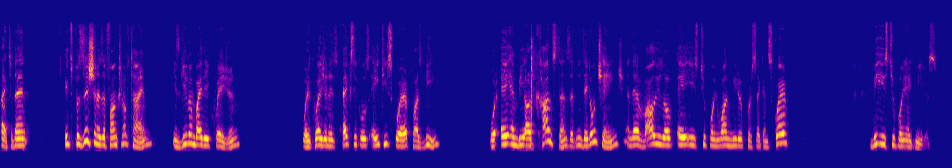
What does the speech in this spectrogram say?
All right, so then its position as a function of time is given by the equation, where equation is x equals at squared plus b, where a and b are constants, that means they don't change, and have values of a is 2.1 meter per second square, b is 2.8 meters.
